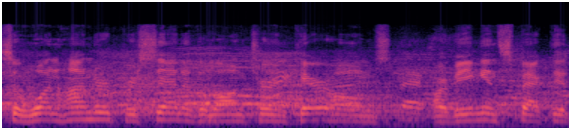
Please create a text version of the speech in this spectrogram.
So 100% of the long-term care homes are being inspected.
